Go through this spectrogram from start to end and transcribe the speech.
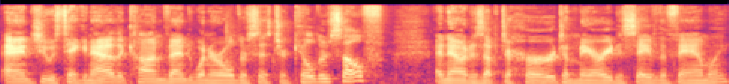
and she was taken out of the convent when her older sister killed herself, and now it is up to her to marry to save the family.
